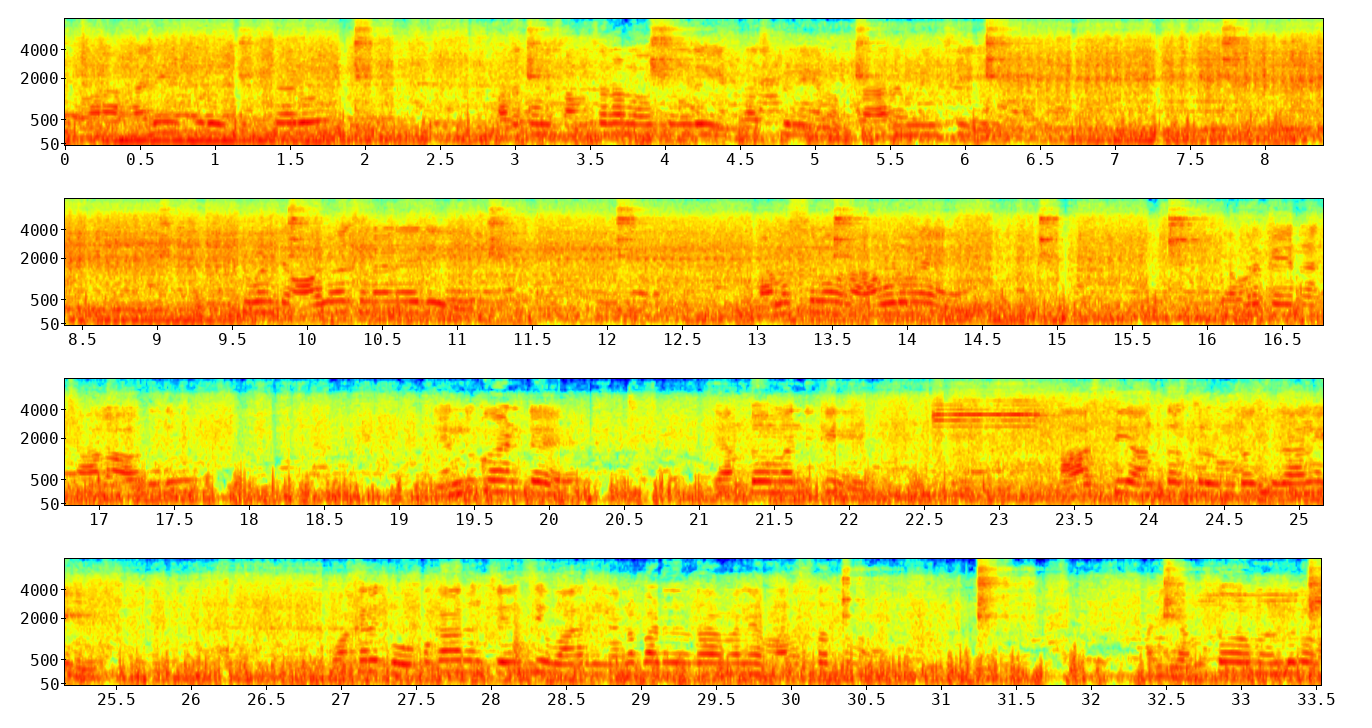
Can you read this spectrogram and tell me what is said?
మన హరి ఇప్పుడు చెప్పారు పదకొండు సంవత్సరాలు అవుతుంది ఈ ట్రస్ట్ నేను ప్రారంభించి ఇటువంటి ఆలోచన అనేది మనస్సులో రావడమే ఎవరికైనా చాలా అరుదు. ఎందుకు అంటే ఎంతోమందికి ఆస్తి అంతస్తులు ఉండొచ్చు కానీ ఒకరికి ఉపకారం చేసి వారిని నిలబడదామనే మనస్తత్వం అది ఎంతో మందిలో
